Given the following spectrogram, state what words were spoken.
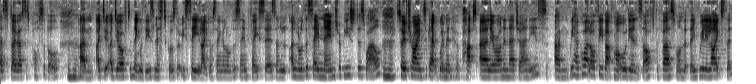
as diverse as possible. Mm-hmm. Um, I do I do often think with these listicles that we see, like you're saying, a lot of the same faces and a lot of the same names repeated as well. Mm-hmm. So trying to get women who are perhaps earlier on in their journeys. Um, we had quite a lot of feedback from our audience after the first one that they really liked that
